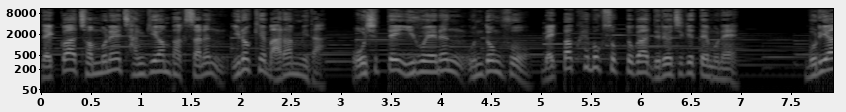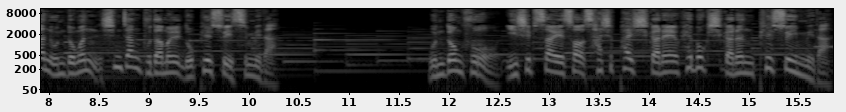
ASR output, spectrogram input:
내과 전문의 장기현 박사는 이렇게 말합니다. 50대 이후에는 운동 후 맥박 회복 속도가 느려지기 때문에 무리한 운동은 심장 부담을 높일 수 있습니다. 운동 후 24에서 48시간의 회복 시간은 필수입니다.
